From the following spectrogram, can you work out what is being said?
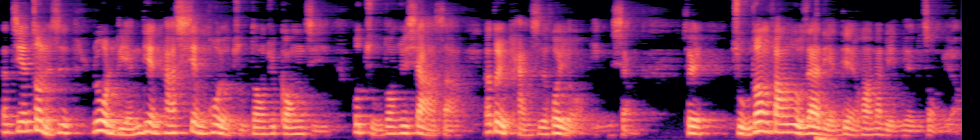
但今天重点是，如果联电它现货有主动去攻击或主动去下杀，那对盘势会有影响。所以主动方如果在联电的话，那联电重要。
